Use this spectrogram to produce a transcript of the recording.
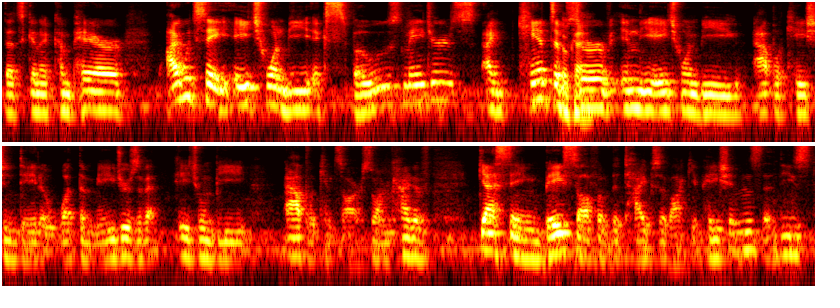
that's going to compare I would say H1B exposed majors. I can't observe okay. in the H1B application data what the majors of H1B applicants are. So I'm kind of guessing based off of the types of occupations that these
